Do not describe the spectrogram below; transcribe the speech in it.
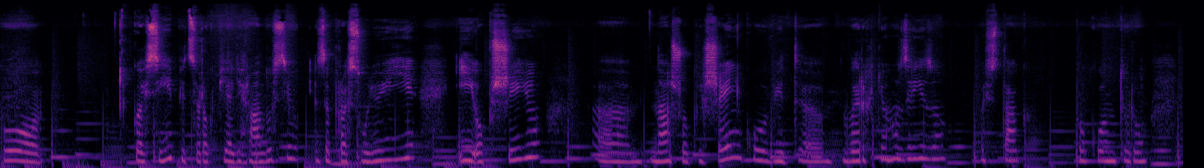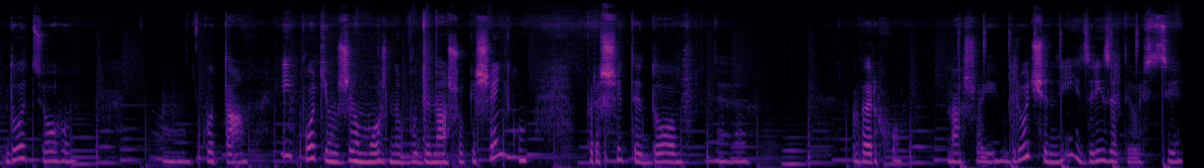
по косі під 45 градусів, запрасую її і обшию нашу кишеньку від е, верхнього зрізу, ось так, по контуру, до цього м, кута. І потім вже можна буде нашу кишеньку пришити до е, верху нашої брючини і зрізати ось ці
